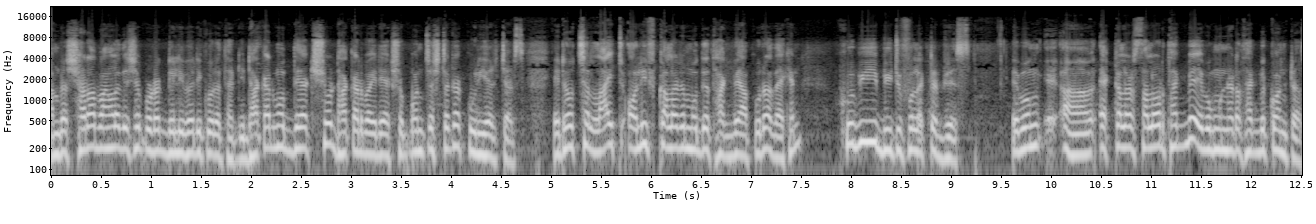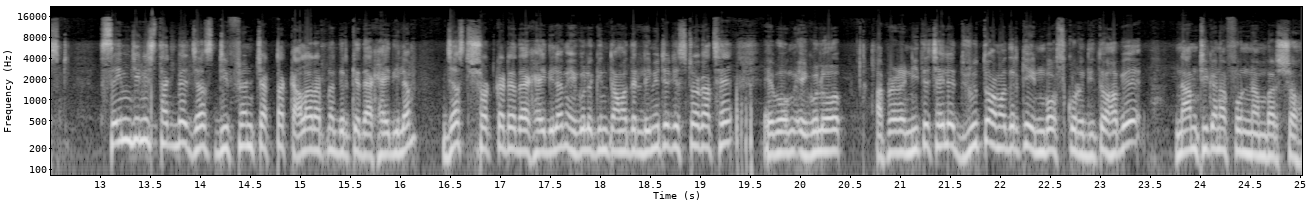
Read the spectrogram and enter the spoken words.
আমরা সারা বাংলাদেশে প্রোডাক্ট ডেলিভারি করে থাকি। ঢাকার মধ্যে একশো, ঢাকার বাইরে একশো পঞ্চাশ টাকা কুরিয়ার চার্জ এটা হচ্ছে লাইট অলিভ কালারের মধ্যে থাকবে আপুরা, দেখেন। খুবই বিউটিফুল একটা ড্রেস এবং এক কালার সালোয়ার থাকবে এবং অন্যটা থাকবে কন্ট্রাস্ট সেম জিনিস থাকবে জাস্ট ডিফারেন্ট চারটা কালার আপনাদেরকে দেখাই দিলাম। জাস্ট শর্টকাটে দেখাই দিলাম। এগুলো কিন্তু আমাদের লিমিটেড স্টক আছে এবং এগুলো আপনারা নিতে চাইলে দ্রুত আমাদেরকে ইনবক্স করে দিতে হবে। নাম, ঠিকানা ফোন নাম্বার সহ।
